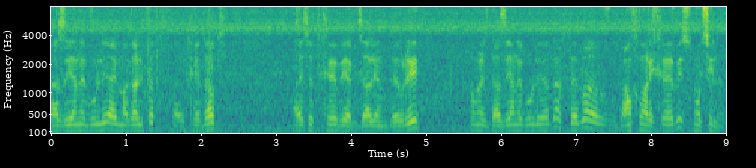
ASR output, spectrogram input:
დაზიანებულია, აი მაგალითად, აი ხედავთ, აი ესეთი ხეები არის ძალიან ბევრი, რომელიც დაზიანებულია და ხდება გამხმარი ხეების მოცილება.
